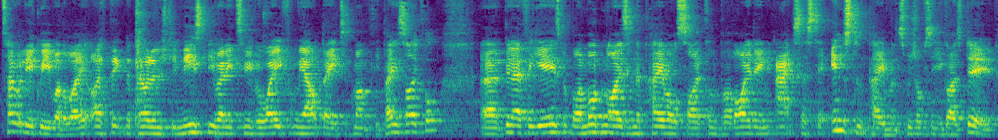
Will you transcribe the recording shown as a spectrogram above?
totally agree, by the way. I think the payroll industry needs to be ready to move away from the outdated monthly pay cycle. Uh, been there for years, but by modernising the payroll cycle and providing access to instant payments, which obviously you guys do,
